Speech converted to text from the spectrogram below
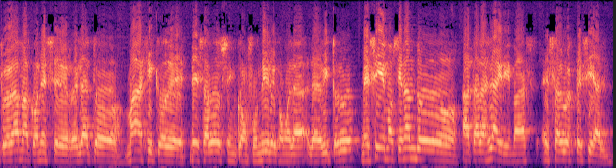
programa con ese relato mágico de, esa voz inconfundible como la, de Víctor Hugo, me sigue emocionando hasta las lágrimas, es algo especial.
